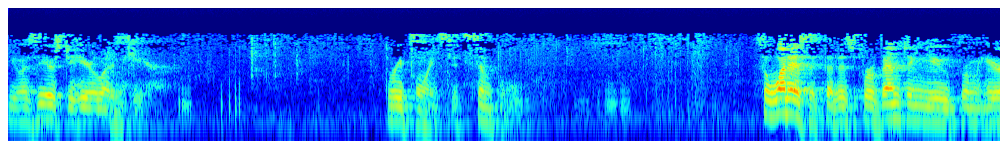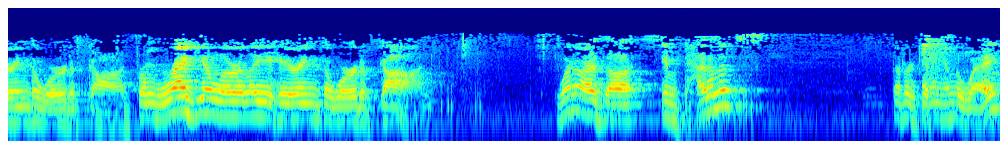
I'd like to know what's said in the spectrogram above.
He has ears to hear, let him hear. Three points. It's simple. So, what is it that is preventing you from hearing the Word of God, from regularly hearing the Word of God? What are the impediments that are getting in the way?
